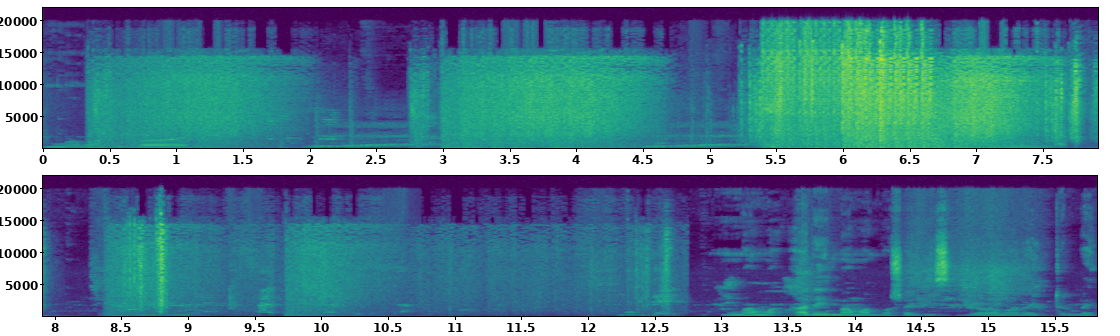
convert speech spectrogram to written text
মামা কোথায় মামা আরে মামা বসাই দিছিল আমার একটু লাই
